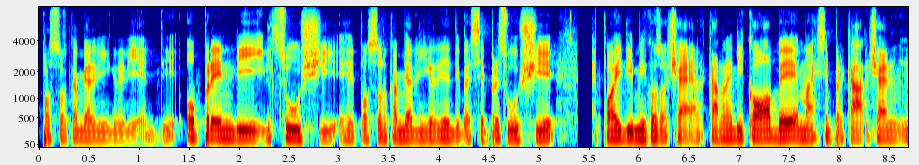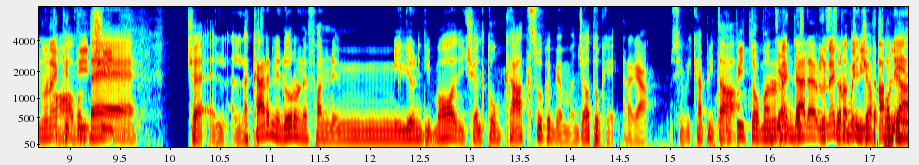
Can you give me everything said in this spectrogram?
possono cambiare gli ingredienti, o prendi il sushi e possono cambiare gli ingredienti, ma è sempre sushi. E poi dimmi cosa c'è, la carne di Kobe, ma è sempre carne. Cioè, non è No, che ti dici vabbè, Cioè, la, carne loro ne fanno in milioni di modi. C'è il tonkatsu che abbiamo mangiato che, raga, se vi capita capito, ma non di è, andare al ristorante in Italia.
